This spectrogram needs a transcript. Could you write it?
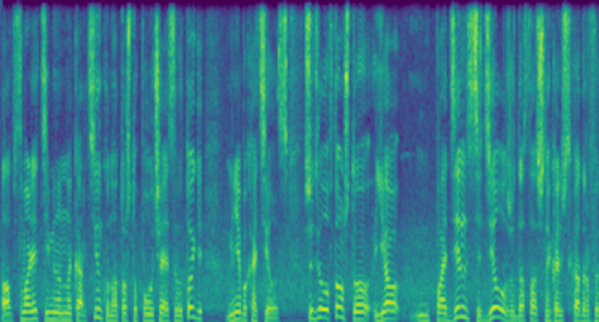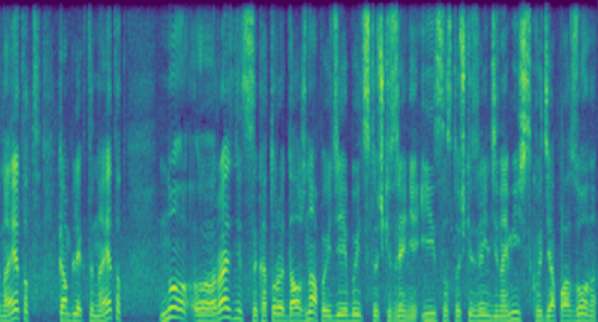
А вот посмотреть именно на картинку, на то, что получается в итоге, мне бы хотелось. Все дело в том, что я по отдельности делал уже достаточное количество кадров и на этот комплект, и на этот. Но э, разница, которая должна, по идее, быть с точки зрения ISO, с точки зрения динамического диапазона,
